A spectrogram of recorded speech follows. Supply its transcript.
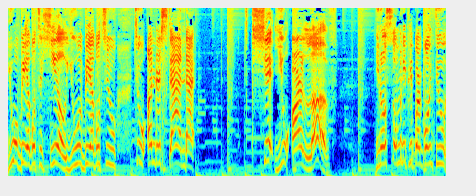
You will be able to heal. You will be able to to understand that shit, you are love. You know, so many people are going through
